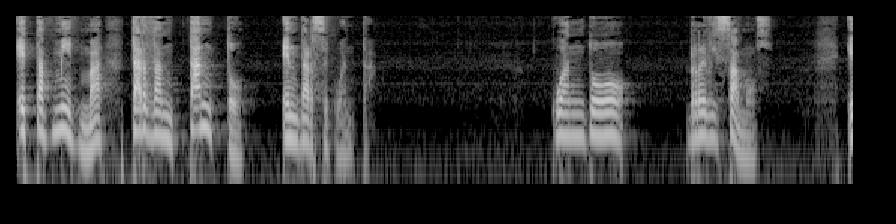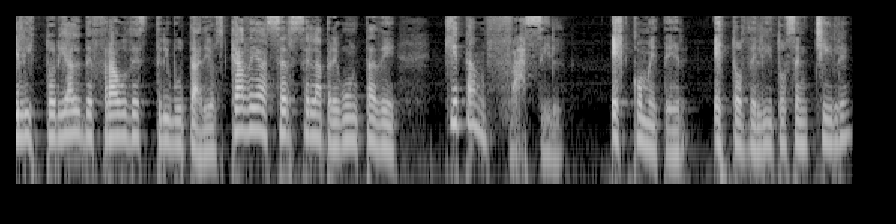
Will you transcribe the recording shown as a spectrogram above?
estas mismas tardan tanto en darse cuenta. Cuando revisamos el historial de fraudes tributarios, cabe hacerse la pregunta de ¿qué tan fácil es cometer estos delitos en Chile?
